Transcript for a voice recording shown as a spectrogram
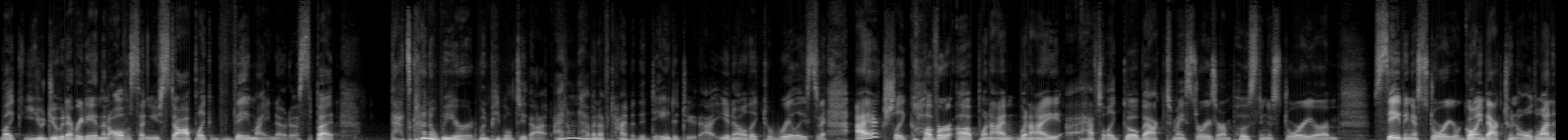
like you do it every day and then all of a sudden you stop, like they might notice. But that's kind of weird when people do that. I don't have enough time in the day to do that, you know, like to really study. I actually cover up when I'm when I have to like go back to my stories or I'm posting a story or I'm saving a story or going back to an old one.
